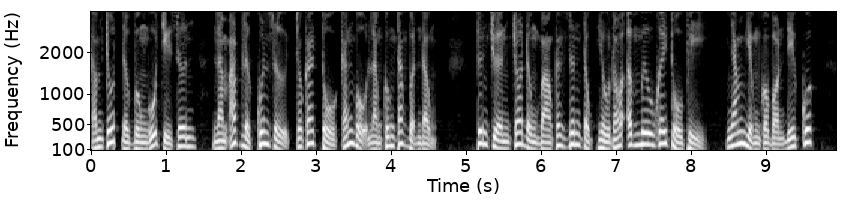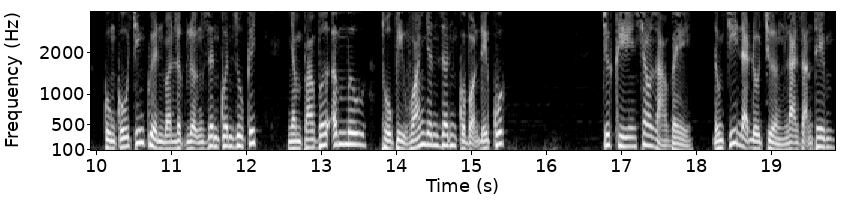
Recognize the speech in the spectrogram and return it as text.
cắm chốt ở vùng Ngũ Chỉ Sơn làm áp lực quân sự cho các tổ cán bộ làm công tác vận động, tuyên truyền cho đồng bào các dân tộc hiểu rõ âm mưu gây thổ phỉ, nhắm hiểm của bọn đế quốc, củng cố chính quyền và lực lượng dân quân du kích nhằm phá vỡ âm mưu thổ phỉ hóa nhân dân của bọn đế quốc. Trước khi sao giả về, đồng chí đại đội trưởng lại dặn thêm.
